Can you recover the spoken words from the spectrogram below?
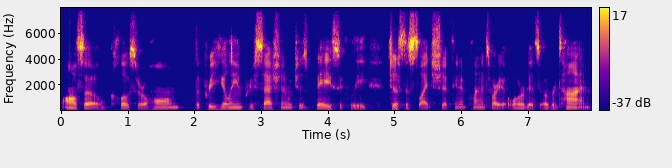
Also, closer to home, the perihelion precession, which is basically just a slight shifting of planetary orbits over time,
